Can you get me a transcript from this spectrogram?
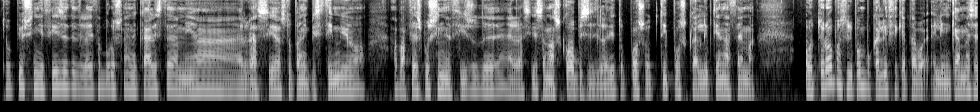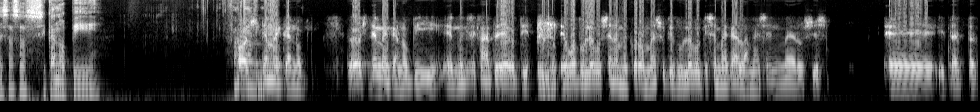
το οποίο συνηθίζεται, δηλαδή θα μπορούσε να είναι κάλλιστα μια εργασία στο πανεπιστήμιο από αυτές που συνηθίζονται, εργασίες ανασκόπησης, δηλαδή το πόσο ο τύπος καλύπτει ένα θέμα. Ο τρόπος λοιπόν που καλύφθηκε από τα ελληνικά μέσα εσάς σας ικανοποιεί; Όχι, δεν με ικανοποιεί. Όχι, δεν με ικανοποιεί. Ε, μην ξεχνάτε ότι εγώ δουλεύω σε ένα μικρό μέσο και δουλεύω και σε μεγάλα μέσα ενημέρωσης. Ε, τα, τα,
